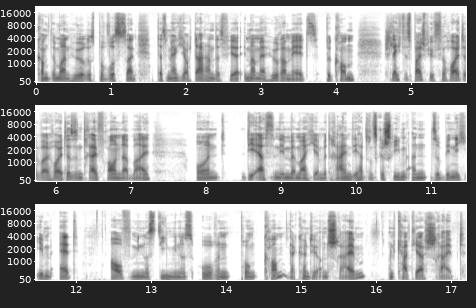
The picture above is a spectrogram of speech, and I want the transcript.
kommt immer ein höheres Bewusstsein. Das merke ich auch daran, dass wir immer mehr Hörermails bekommen. Schlechtes Beispiel für heute, weil heute sind drei Frauen dabei und die erste nehmen wir mal hier mit rein. Die hat uns geschrieben an so bin ich eben at auf die-ohren.com. Da könnt ihr uns schreiben. Und Katja schreibt.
